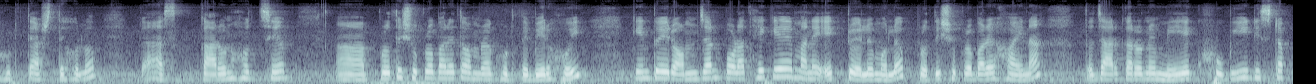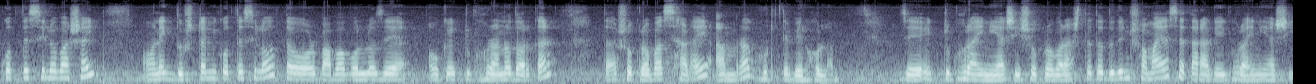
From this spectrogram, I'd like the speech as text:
ঘুরতে আসতে হলো। কারণ হচ্ছে প্রতি শুক্রবারে তো আমরা ঘুরতে বের হই। কিন্তু এই রমজান পড়া থেকে মানে একটু এলোমেলো, প্রতি শুক্রবারে হয় না। তো যার কারণে মেয়ে খুবই ডিস্টার্ব করতেছিল বাসায়, অনেক দুষ্টামি করতেছিল। তো ওর বাবা বলল যে, ওকে একটু ঘোরানো দরকার। তা শুক্রবার ছাড়াই আমরা ঘুরতে বের হলাম। যে একটু ঘোরাই নিয়ে আসি, শুক্রবার আসতে তো দুদিন সময় আছে, তার আগেই ঘোরাই নিয়ে আসি।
